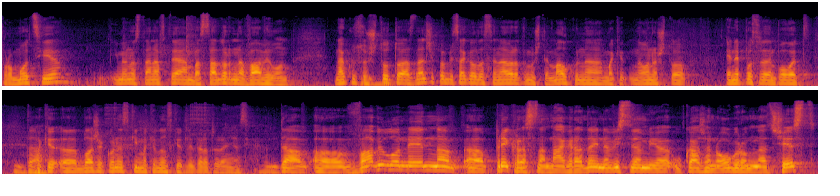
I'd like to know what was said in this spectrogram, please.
промоција. Имено станавте амбасадор на Вавилон. Наку со што тоа значи, па би сакал да се навратам уште малку на на она што е непосреден повод Да. Маке, Блаже Конески и македонскиот литературен јазик. Да, Вавилон е една прекрасна награда и навистина ми е укажана огромна чест.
